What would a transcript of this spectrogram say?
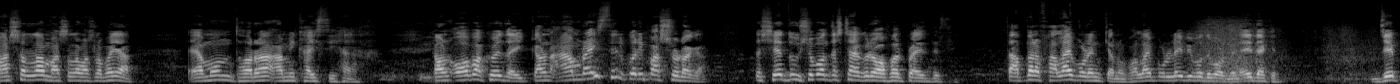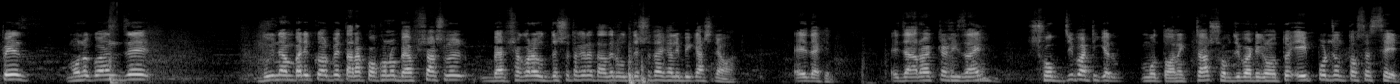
মাশাল্লাহ মাশাল্লাহ মাশাল্লাহ ভাইয়া, এমন ধরা আমি খাইছি হ্যাঁ। কারণ অবাক হয়ে যাই, কারণ আমরাই সেল করি পাঁচশো টাকা। তো সে দুইশো পঞ্চাশ টাকা করে অফার প্রাইস দিছি। তা আপনারা ফালাই পড়েন কেন? ফালাই পড়লেই বিপদে পড়বেন। এই দেখেন, যে পেজ মনে করেন যে দুই নাম্বারই করবে, তারা কখনো ব্যবসা আসলে ব্যবসা করার উদ্দেশ্য থাকে না, তাদের উদ্দেশ্য থাকে খালি বিকাশ নেওয়া। এই দেখেন, এই যে আরও একটা ডিজাইন সবজি বাটিকের মতো অনেকটা, সবজি বাটিকের মতো, এই পর্যন্ত আছে সেট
